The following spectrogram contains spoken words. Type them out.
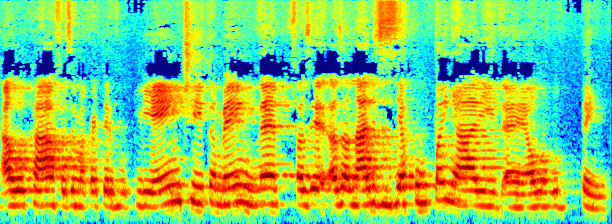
alocar, fazer uma carteira para o cliente e também né, fazer as análises e acompanhar é, ao longo do tempo.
